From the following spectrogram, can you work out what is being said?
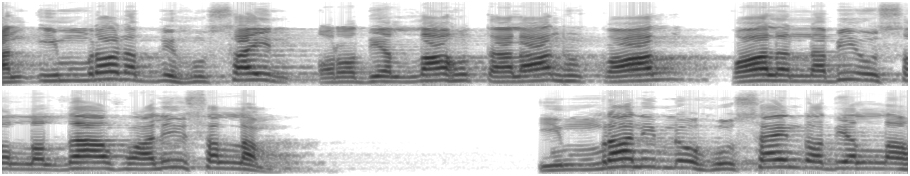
আন ইমরান আবনি হুসাইন রদিয়াল্লাহ তালান কল কল নবী সাল্লাহ আলী সাল্লাম ইমরান ইবন হুসাইন রদিয়াল্লাহ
